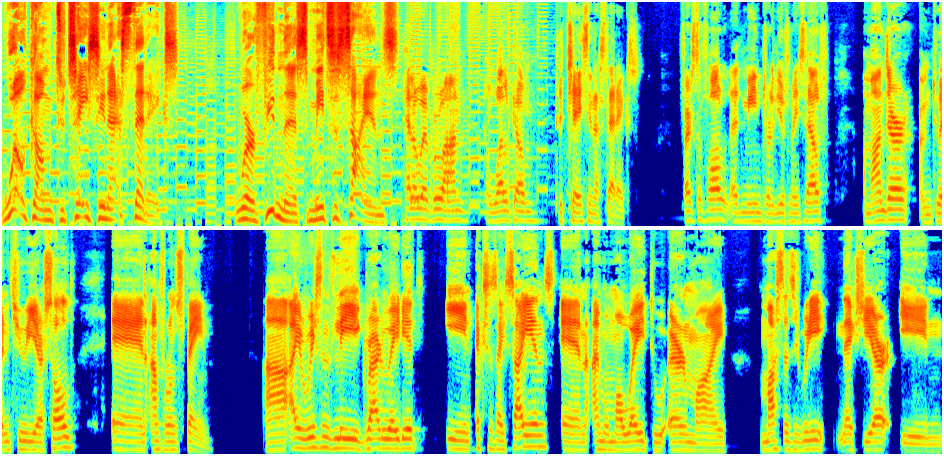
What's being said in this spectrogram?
Welcome to Chasing Aesthetics, where fitness meets science. Hello, everyone, and welcome to Chasing Aesthetics. First of all, let me introduce myself. I'm Ander, I'm 22 years old, and I'm from Spain. Uh, I recently graduated in exercise science, and I'm on my way to earn my master's degree next year in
